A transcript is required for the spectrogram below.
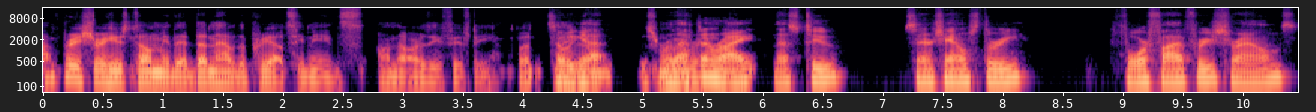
I'm pretty sure he was telling me that it doesn't have the pre-outs he needs on the RZ50. But So we got left and right. That's two. Center channels three, four, five for your surrounds.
